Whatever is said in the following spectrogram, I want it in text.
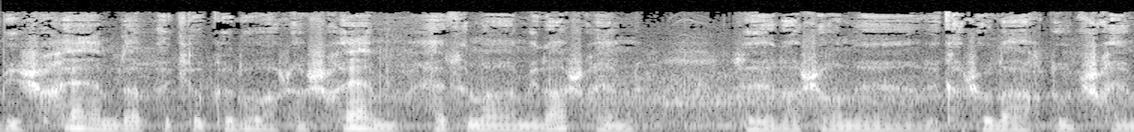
בשכם דווקא קלקלו. עכשיו שכם, עצם המילה שכם, זה לשון, זה קשור לאחדות, שכם,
